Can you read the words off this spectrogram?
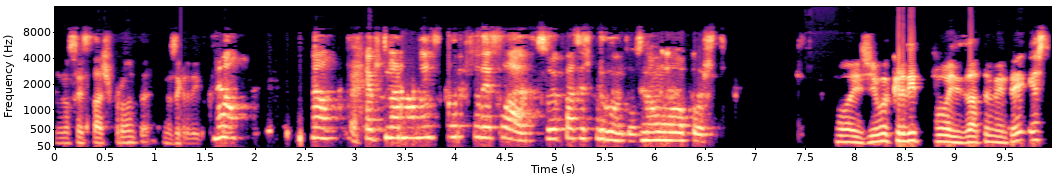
não sei se estás pronta, mas acredito que. Não, não. É porque normalmente sou eu que estou desse lado, sou eu que faço as perguntas, não o oposto. Pois, eu acredito, pois, exatamente. Este,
